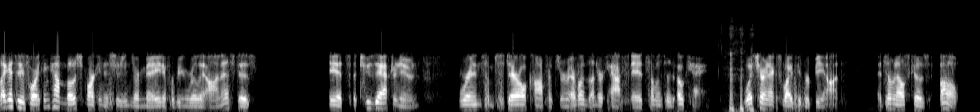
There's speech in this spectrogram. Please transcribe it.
like I said before, I think how most marketing decisions are made, if we're being really honest, is it's a Tuesday afternoon. We're in some sterile conference room. Everyone's under caffeinated. Someone says, "Okay, what's our next white paper be on?" And someone else goes, "Oh,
